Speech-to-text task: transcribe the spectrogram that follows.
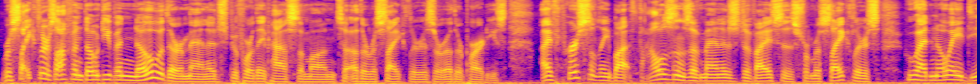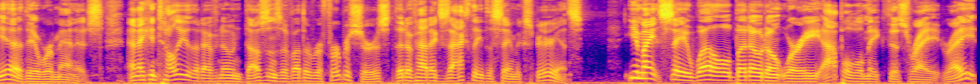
Recyclers often don't even know they're managed before they pass them on to other recyclers or other parties. I've personally bought thousands of managed devices from recyclers who had no idea they were managed, and I can tell you that I've known dozens of other refurbishers that have had exactly the same experience. You might say, well, but oh, don't worry, Apple will make this right, right?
